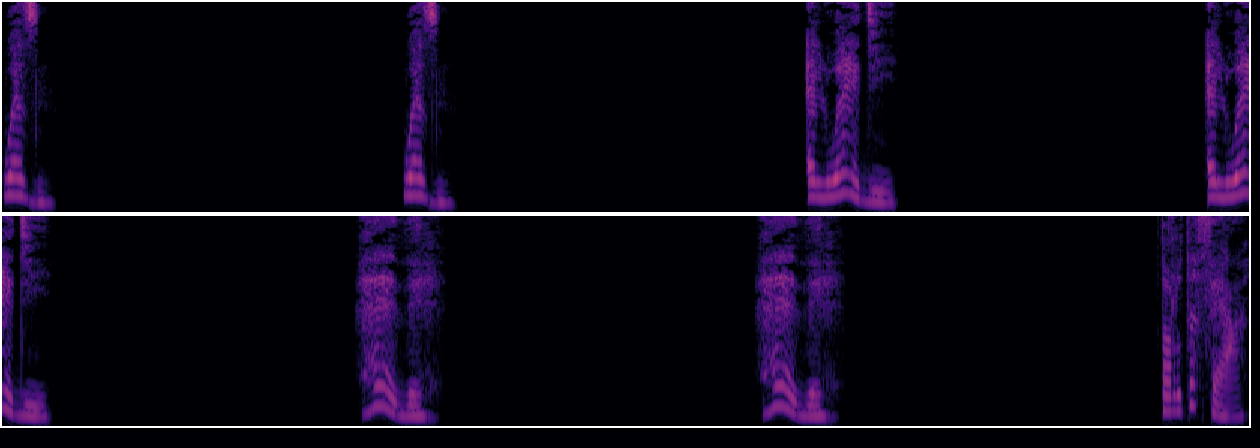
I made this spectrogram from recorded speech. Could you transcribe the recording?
وزن. وزن الوادي. الوادي. هذه. هذه. ترتفع.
